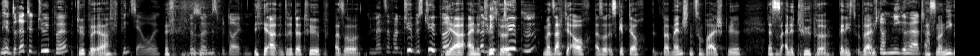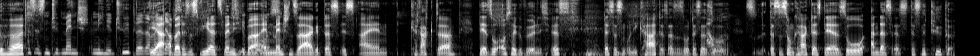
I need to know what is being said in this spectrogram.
Der dritte Type? Type, ja. Du spinnst ja wohl. Was soll denn das bedeuten? Ja, ein dritter Typ. Also, Die Metzger von Typ ist Type? ja, eine Type. Typen? Man sagt ja auch, also es gibt ja auch bei Menschen zum Beispiel, das ist eine Type. Wenn ich über Habe ein, ich noch nie gehört. hast du noch nie gehört? Das ist ein Typ Mensch, und nicht eine Type. Ja, ich glaub, aber das ist wie, als wenn ich über einen los. Menschen sage, das ist ein Charakter, der so außergewöhnlich ist, dass das ein Unikat ist. Also so, dass er so, Aua. so, dass es so ein Charakter ist, der so anders ist. Das ist eine Type,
